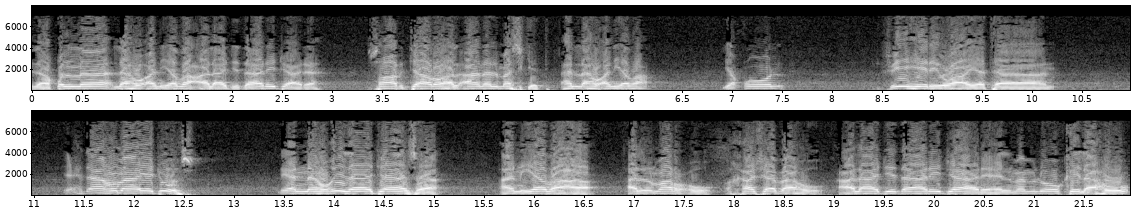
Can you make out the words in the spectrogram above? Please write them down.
إذا قلنا له أن يضع على جدار جاره صار جاره الآن المسجد هل له أن يضع؟ يقول فيه روايتان. إحداهما يجوز لأنه إذا جاز أن يضع المرء خشبه على جدار جاره المملوك له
